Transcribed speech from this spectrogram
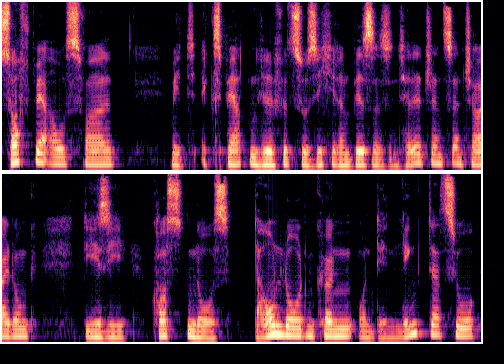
Softwareauswahl mit Expertenhilfe zur sicheren Business Intelligence Entscheidung, die Sie kostenlos downloaden können und den Link dazu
